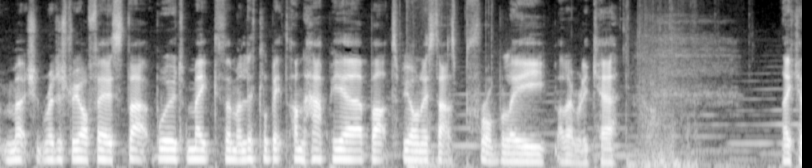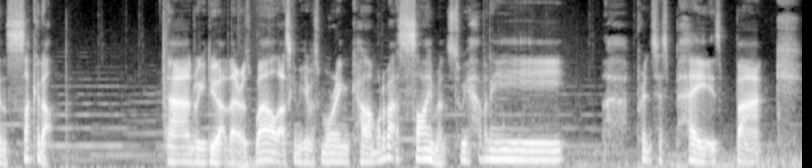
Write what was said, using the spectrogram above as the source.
merchant registry office. That would make them a little bit unhappier, but to be honest, that's probably... I don't really care. They can suck it up. And we can do that there as well. That's going to give us more income. What about assignments? Do we have any... Uh, Princess Pei is back.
